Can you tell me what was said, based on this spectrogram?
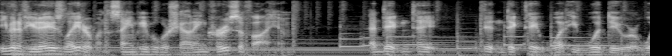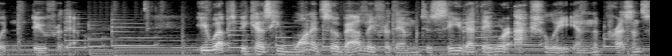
Even a few days later, when the same people were shouting, Crucify him, that dictate, didn't dictate what he would do or wouldn't do for them. He wept because he wanted so badly for them to see that they were actually in the presence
